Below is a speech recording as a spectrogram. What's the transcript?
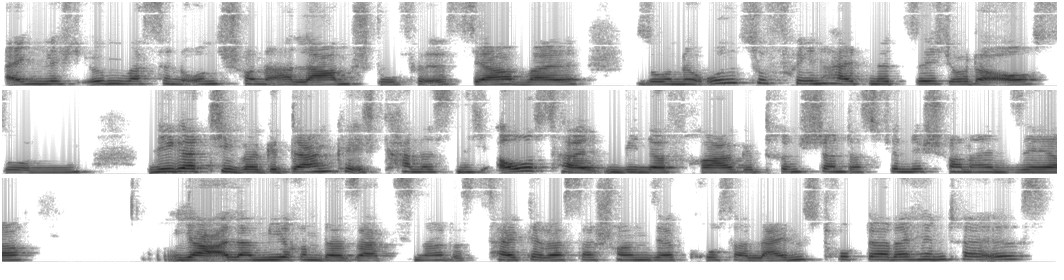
eigentlich irgendwas in uns schon eine Alarmstufe ist, ja, weil so eine Unzufriedenheit mit sich oder auch so ein negativer Gedanke, ich kann es nicht aushalten, wie in der Frage drin stand, das finde ich schon ein sehr ja, alarmierender Satz. Ne? Das zeigt ja, dass da schon ein sehr großer Leidensdruck da dahinter ist.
